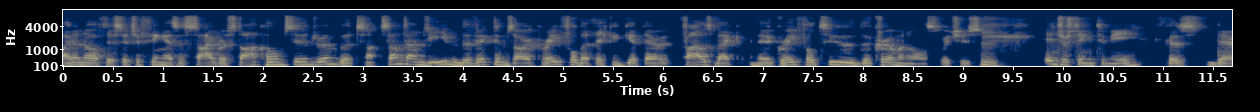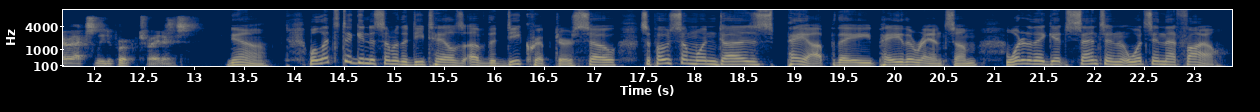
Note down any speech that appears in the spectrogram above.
I don't know if there's such a thing as a cyber Stockholm syndrome, but so- sometimes even the victims are grateful that they can get their files back, and they're grateful to the criminals, which is hmm. interesting to me because they're actually the perpetrators. Yeah. Well, let's dig into some of the details of the decryptors. So, suppose someone does pay up, they pay the ransom. What do they get sent, and what's in that file?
